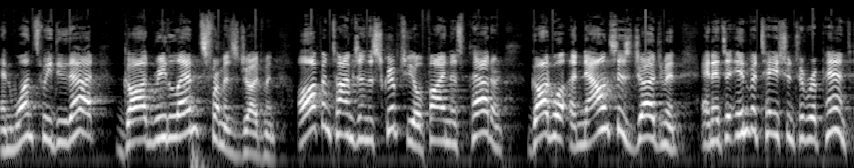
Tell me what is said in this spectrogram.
And once we do that, God relents from his judgment. Oftentimes in the scripture, you'll find this pattern. God will announce his judgment, and it's an invitation to repent.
